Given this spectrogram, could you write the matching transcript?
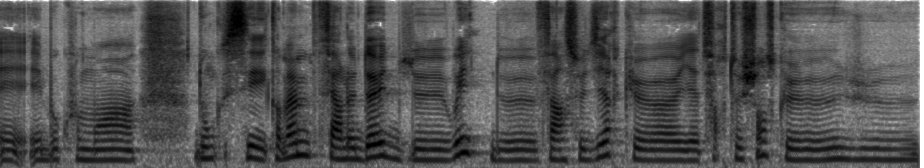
et, beaucoup moins. Donc c'est quand même faire le deuil de, oui, de, enfin se dire qu'il y a de fortes chances que je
